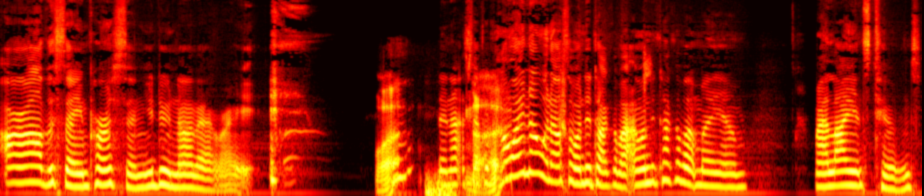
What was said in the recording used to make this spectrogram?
are all the same person. You do know that, right? What? They're not separate. No. Oh, I know what else I wanted to talk about. I wanted to talk about my um my alliance tunes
